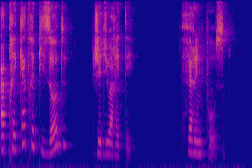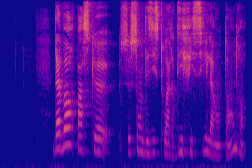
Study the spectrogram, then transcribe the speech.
Après quatre épisodes, j'ai dû arrêter faire une pause. D'abord parce que ce sont des histoires difficiles à entendre,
